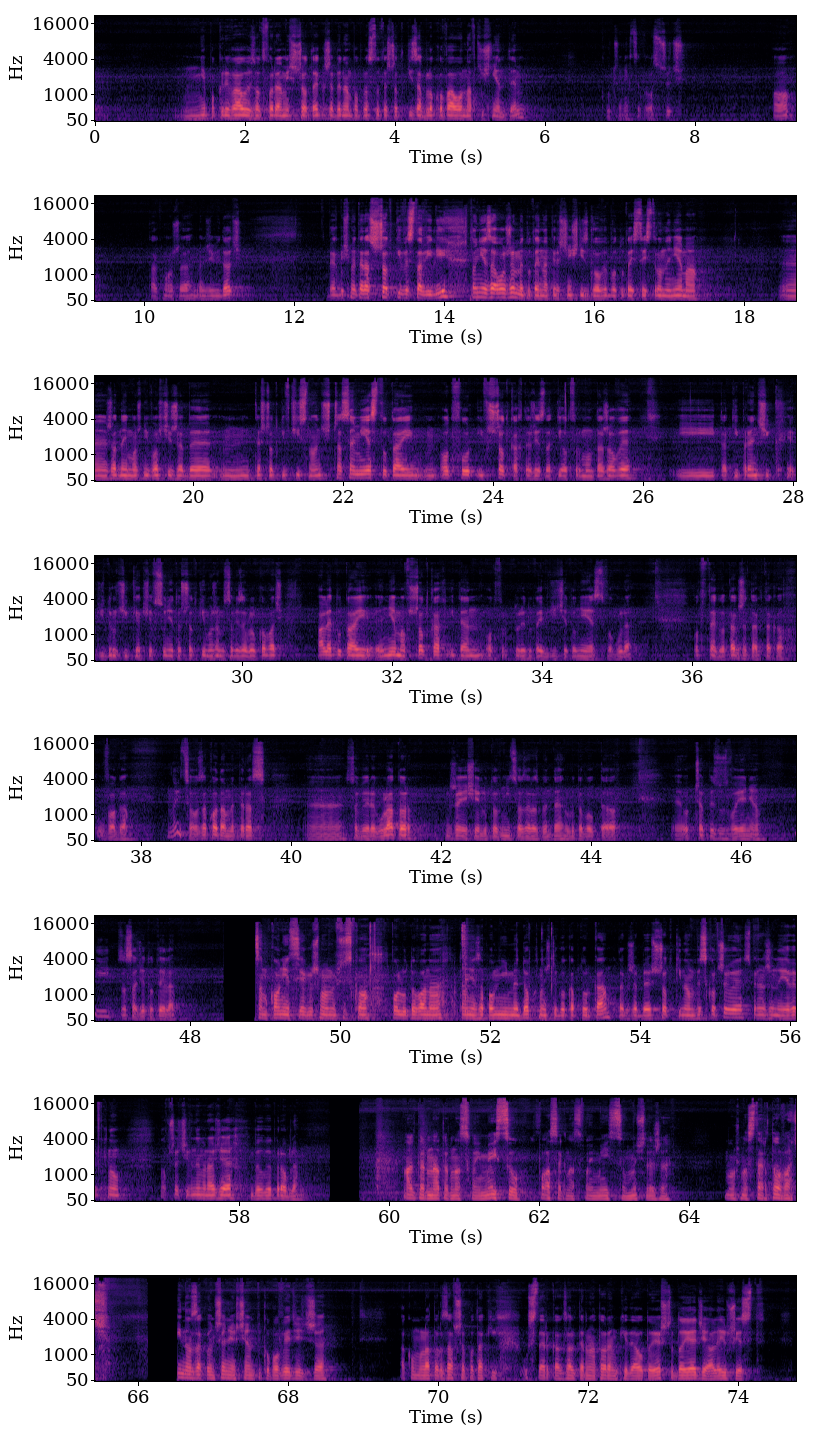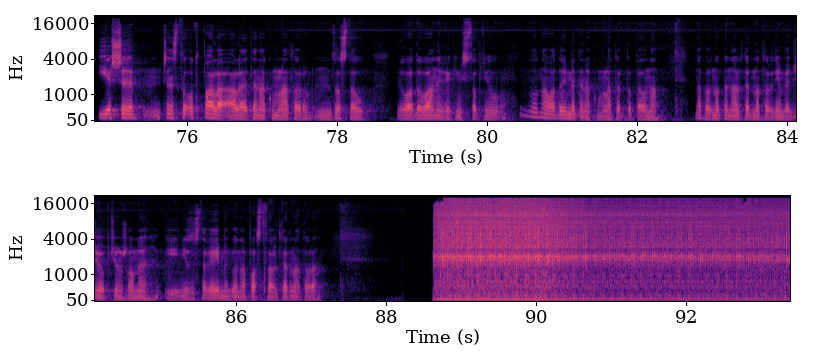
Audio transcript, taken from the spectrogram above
nie pokrywały z otworami szczotek, żeby nam po prostu te szczotki zablokowało na wciśniętym. Kurczę, nie chcę wyostrzyć. O, tak może będzie widać. Jakbyśmy teraz szczotki wystawili, to nie założymy tutaj na pierścień ślizgowy, bo tutaj z tej strony nie ma e, żadnej możliwości, żeby mm, te szczotki wcisnąć. Czasem jest tutaj mm, otwór i w szczotkach też jest taki otwór montażowy i taki pręcik, jakiś drucik, jak się wsunie te szczotki możemy sobie zablokować, ale tutaj nie ma w szczotkach i ten otwór, który tutaj widzicie, to nie jest w ogóle od tego. Także tak, taka uwaga. No i co, zakładamy teraz e, sobie regulator, grzeje się lutownica, zaraz będę lutował te e, odczepy z uzwojenia i w zasadzie to tyle. Sam koniec, jak już mamy wszystko polutowane, to nie zapomnijmy dopchnąć tego kapturka, tak żeby szczotki nam wyskoczyły, sprężyny je wypchną. No w przeciwnym razie byłby problem. Alternator na swoim miejscu, pasek na swoim miejscu. Myślę, że można startować. I na zakończenie chciałem tylko powiedzieć, że akumulator zawsze po takich usterkach z alternatorem, kiedy auto jeszcze dojedzie, ale już jest i jeszcze często odpala, ale ten akumulator mm, został wyładowany w jakimś stopniu. No, naładujmy ten akumulator do pełna. Na pewno ten alternator nie będzie obciążony i nie zostawiajmy go na pastwę alternatora.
